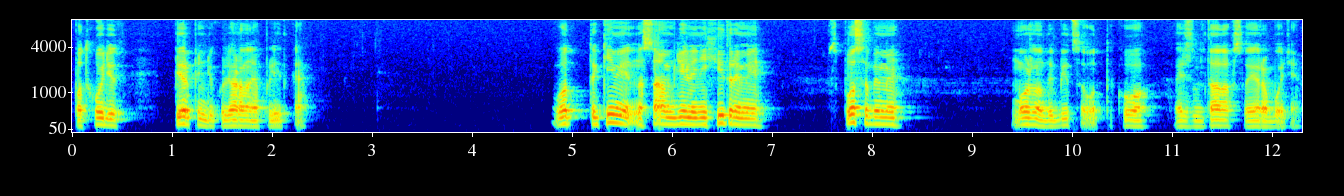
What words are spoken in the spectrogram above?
подходит перпендикулярная плитка. Вот такими на самом деле нехитрыми способами можно добиться вот такого результата в своей работе.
